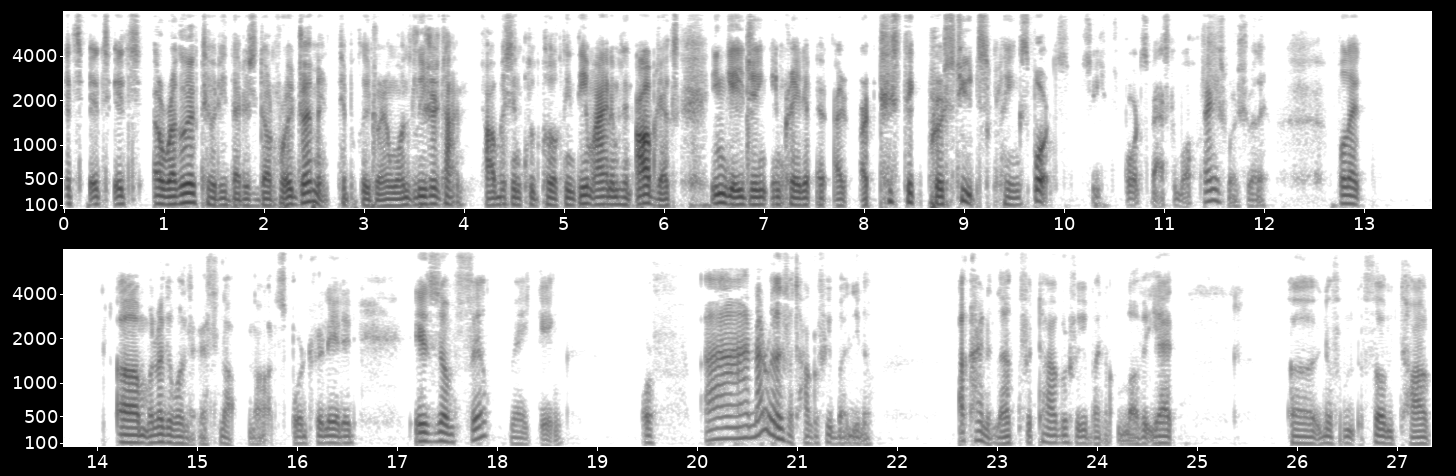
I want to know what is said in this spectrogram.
it's it's it's a regular activity that is done for enjoyment, typically during one's leisure time. Hobbies include collecting theme items and objects, engaging in creative and artistic pursuits, playing sports. See, sports, basketball, any sports really. But like um, another one that's not not sports related is um filmmaking, or uh not really photography, but you know, I kind of like photography, but not love it yet. Uh, you know, from film talk,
